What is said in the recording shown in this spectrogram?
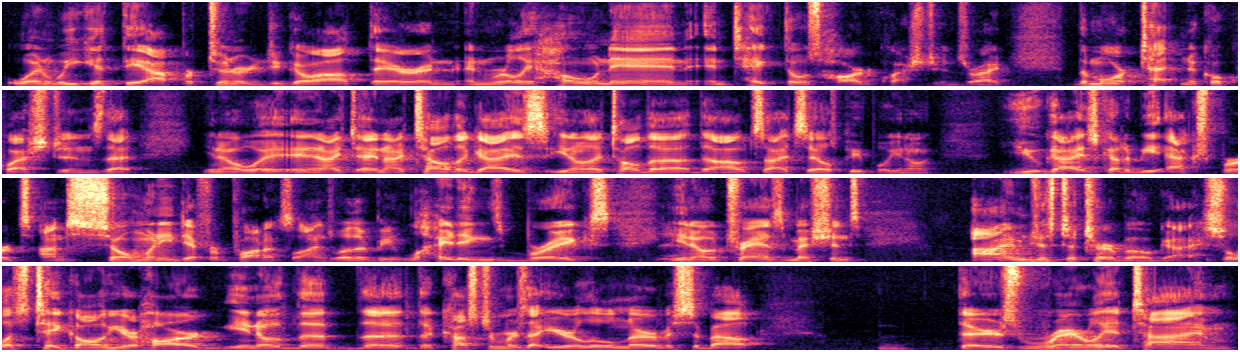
when we get the opportunity to go out there and, and really hone in and take those hard questions, right? The more technical questions that, you know, and I, and I tell the guys, you know, I tell the, the outside salespeople, you know, you guys got to be experts on so many different product lines, whether it be lightings, brakes, yeah. you know, transmissions. I'm just a turbo guy. So let's take all your hard, you know, the the the customers that you're a little nervous about. There's rarely a time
